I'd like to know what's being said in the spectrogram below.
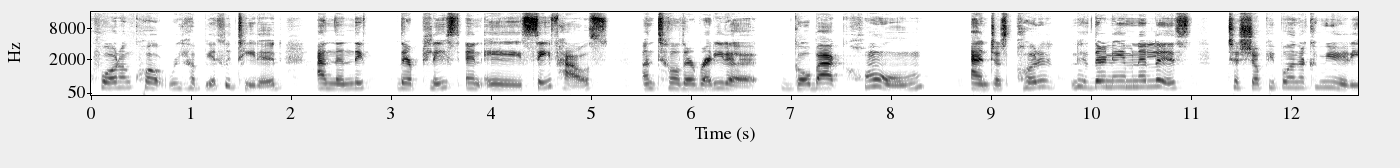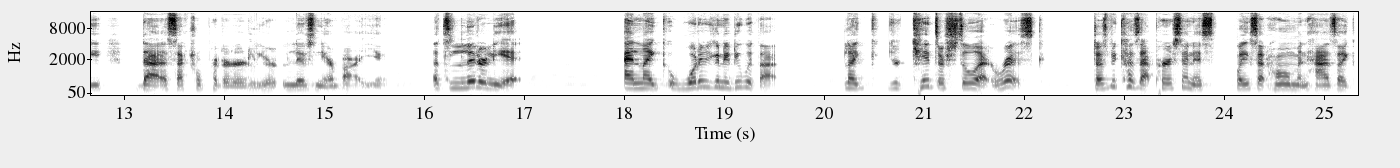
quote unquote rehabilitated and then they they're placed in a safe house until they're ready to go back home and just put their name in a list to show people in their community that a sexual predator li- lives nearby you. That's literally it. And like what are you going to do with that? Like your kids are still at risk. Just because that person is placed at home and has like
